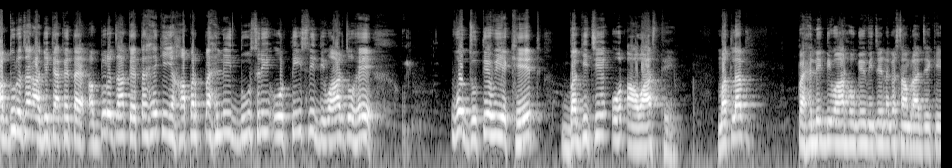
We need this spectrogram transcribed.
अब्दुल रजाक आगे क्या कहता है? अब्दुल रजाक कहता है कि यहाँ पर पहली, दूसरी और तीसरी दीवार जो है, वो जुते हुए खेत, बगीचे और आवास थे। मतलब पहली दीवार हो गई विजयनगर साम्राज्य की,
